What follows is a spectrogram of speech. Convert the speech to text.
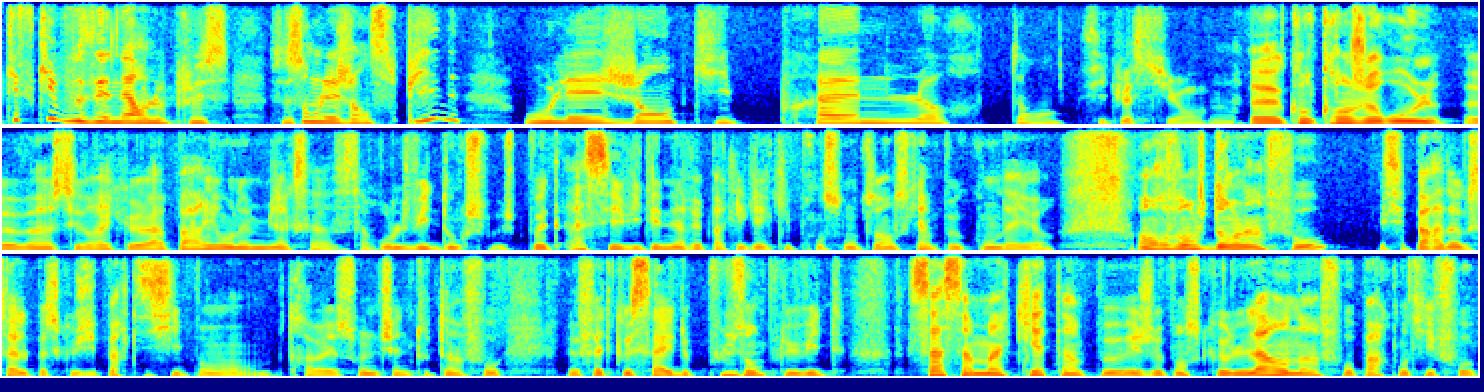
Qu'est-ce qui vous énerve le plus? Ce sont les gens speed ou les gens qui prennent leur temps Situation. Euh, quand, quand je roule, euh, ben, c'est vrai qu'à Paris, on aime bien que ça, ça roule vite, donc je, je peux être assez vite énervé par quelqu'un qui prend son temps, ce qui est un peu con d'ailleurs. En revanche, dans l'info, et c'est paradoxal parce que j'y participe en travaillant sur une chaîne toute info, le fait que ça aille de plus en plus vite, ça, ça m'inquiète un peu, et je pense que là, en info, par contre, il faut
